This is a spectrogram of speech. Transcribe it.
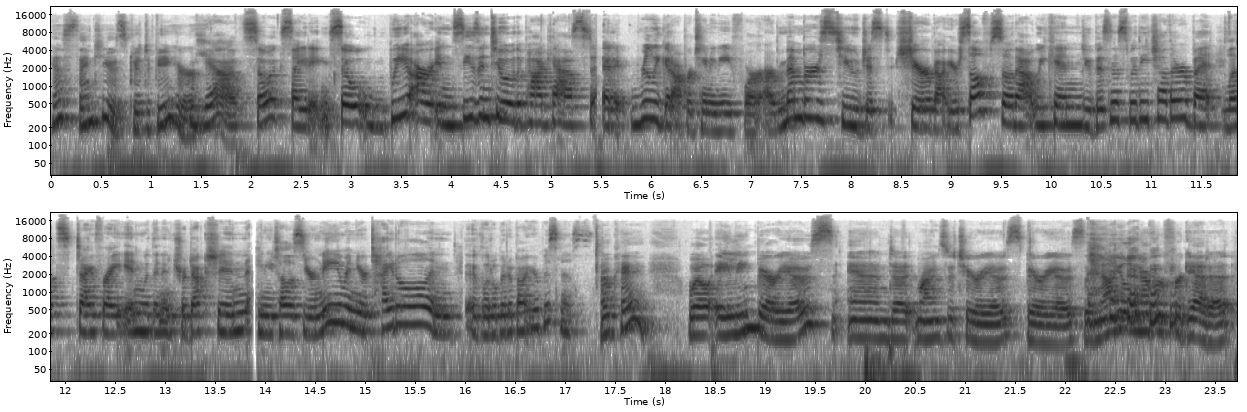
Yes, thank you. It's good to be here. Yeah, it's so exciting. So, we are in season two of the podcast, and a really good opportunity for our members to just share about yourself so that we can do business with each other. But let's dive right in with an introduction. Can you tell us your name and your title and a little bit about your business? Okay. Well, Aileen Barrios, and uh, rhymes with Cheerios, Barrios, and now you'll never forget it.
